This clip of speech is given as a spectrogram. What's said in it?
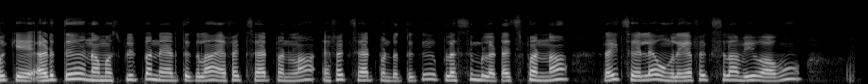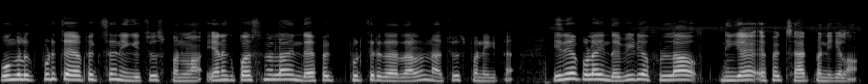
ஓகே அடுத்து நம்ம ஸ்ப்ளிட் பண்ண இடத்துக்குலாம் எஃபெக்ட்ஸ் ஆட் பண்ணலாம். எஃபெக்ட்ஸ் ஆட் பண்ணுறதுக்கு ப்ளஸ் சிம்பிளை டச் பண்ணால் ரைட் சைடில் உங்களுக்கு எஃபெக்ட்ஸ்லாம் வியூ ஆகும். உங்களுக்கு பிடிச்ச எஃபெக்ட்ஸை நீங்கள் சூஸ் பண்ணலாம். எனக்கு பர்சனலாக இந்த எஃபெக்ட் பிடிச்சிருக்கிறதால நான் சூஸ் பண்ணிக்கிட்டேன். இதே போல் இந்த வீடியோ ஃபுல்லாக நீங்கள் எஃபெக்ட்ஸ் ஆட் பண்ணிக்கலாம்.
